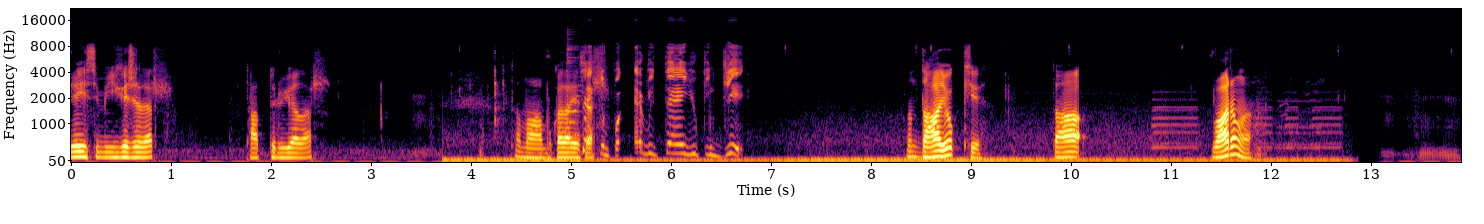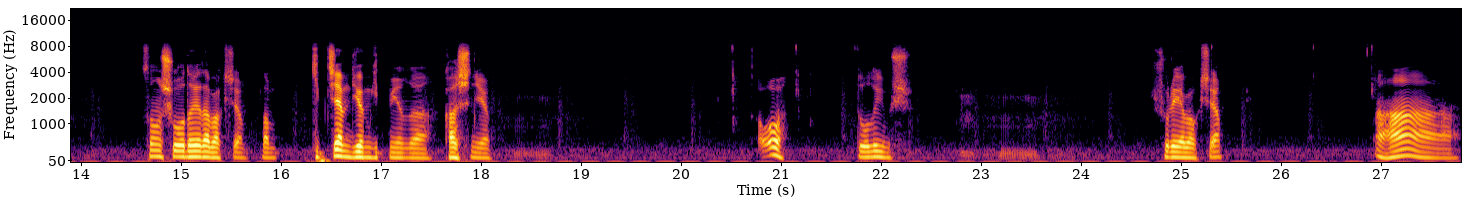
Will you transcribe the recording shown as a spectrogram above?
Reisim iyi geceler. Tatlı rüyalar. Tamam bu kadar yeter. Lan daha yok ki. Daha var mı? Son şu odaya da bakacağım. Lan gideceğim diyorum gitmiyorum daha. Kaşınıyorum. Oh. Doluymuş. Şuraya bakacağım. Aha.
